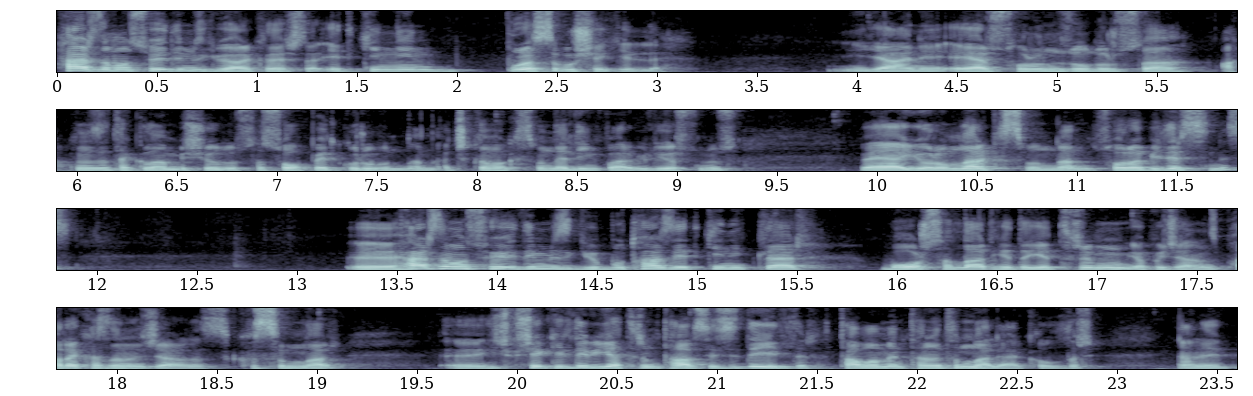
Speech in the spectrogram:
her zaman söylediğimiz gibi arkadaşlar etkinliğin burası bu şekilde. Yani eğer sorunuz olursa, aklınıza takılan bir şey olursa sohbet grubundan, açıklama kısmında link var biliyorsunuz. Veya yorumlar kısmından sorabilirsiniz. Ee, her zaman söylediğimiz gibi bu tarz etkinlikler, borsalar ya da yatırım yapacağınız, para kazanacağınız kısımlar e, hiçbir şekilde bir yatırım tavsiyesi değildir. Tamamen tanıtımla alakalıdır. Yani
